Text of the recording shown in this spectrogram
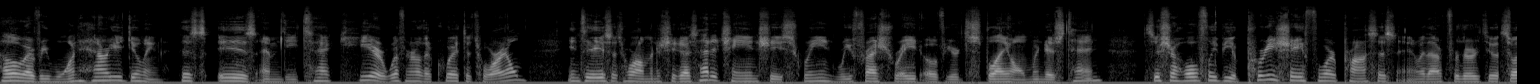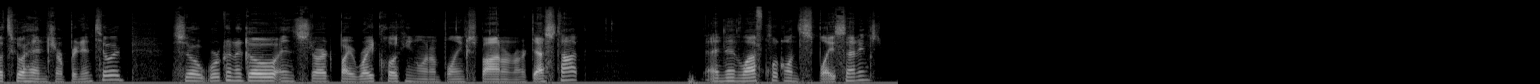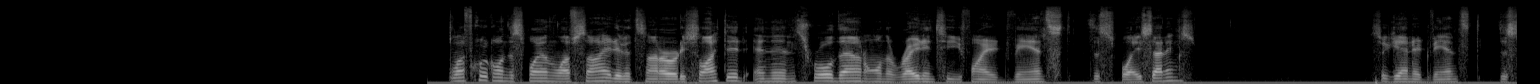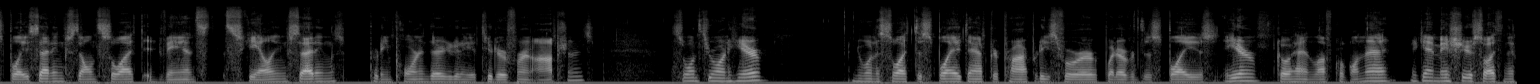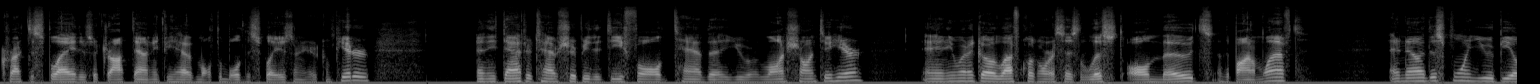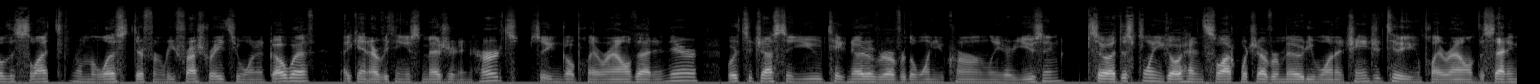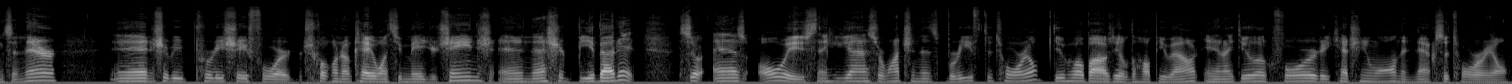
Hello everyone, how are you doing? This is MD Tech here with another quick tutorial. In today's tutorial I'm going to show you guys how to change the screen refresh rate of your display on Windows 10. So this should hopefully be a pretty straightforward process and without further ado, so let's go ahead and jump right into it. So we're going to go and start by right clicking on a blank spot on our desktop and then left click on display settings. Left click on display on the left side if it's not already selected and then scroll down on the right until you find advanced display settings. So again advanced display settings don't select advanced scaling settings. Pretty important there you're going to get two different options. So once you're on here you want to select display adapter properties for whatever display is here. Go ahead and left click on that. Again make sure you're selecting the correct display. There's a drop down if you have multiple displays on your computer. And the adapter tab should be the default tab that you are launched onto here. And you want to go left click on where it says list all modes at the bottom left and now at this point you would be able to select from the list different refresh rates you want to go with. Again everything is measured in hertz so you can go play around with that in there. Would suggest that you take note of whatever the one you currently are using. So at this point you go ahead and select whichever mode you want to change it to. You can play around with the settings in there and it should be pretty straightforward. Just click on OK once you made your change and that should be about it. So as always, thank you guys for watching this brief tutorial. Do hope I was able to help you out and I do look forward to catching you all in the next tutorial.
